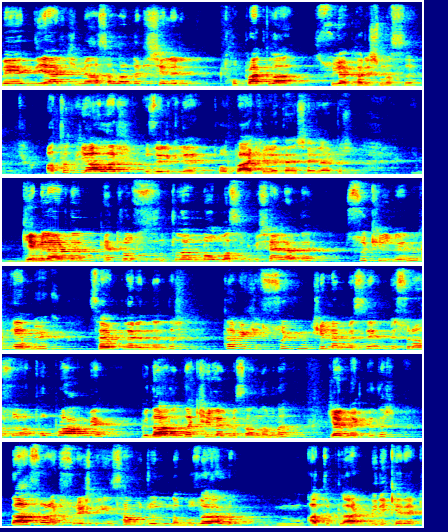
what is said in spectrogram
ve diğer kimyasallardaki şeylerin toprakla suya karışması, atık yağlar özellikle toprağı kirleten şeylerdir. Gemilerden petrol sızıntılarının olması gibi şeyler de su kirliliğinin en büyük sebeplerindendir. Tabii ki suyun kirlenmesi bir süre sonra toprağın ve gıdanın da kirlenmesi anlamına gelmektedir. Daha sonraki süreçte insan vücudunda bu zararlı atıklar birikerek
